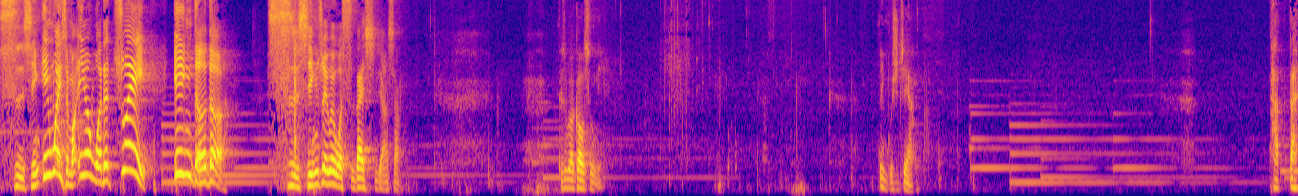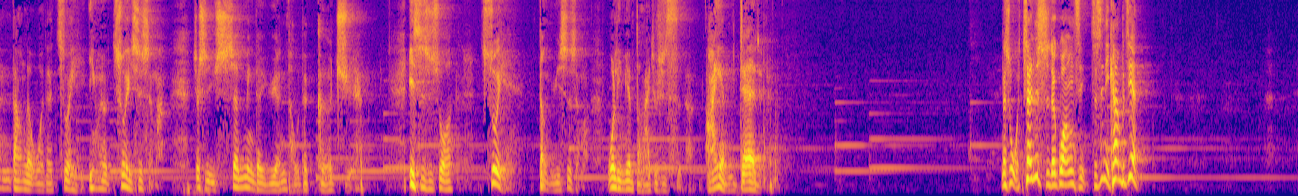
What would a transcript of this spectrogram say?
死刑。因为什么？因为我的罪应得的死刑，所以为我死在十架上。可是我要告诉你。并不是这样，他担当了我的罪，因为罪是什么？就是与生命的源头的隔绝。意思是说，罪等于是什么？我里面本来就是死的，I am dead。那是我真实的光景，只是你看不见。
